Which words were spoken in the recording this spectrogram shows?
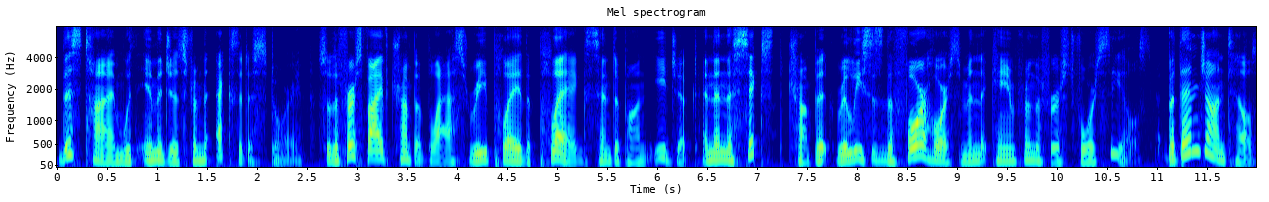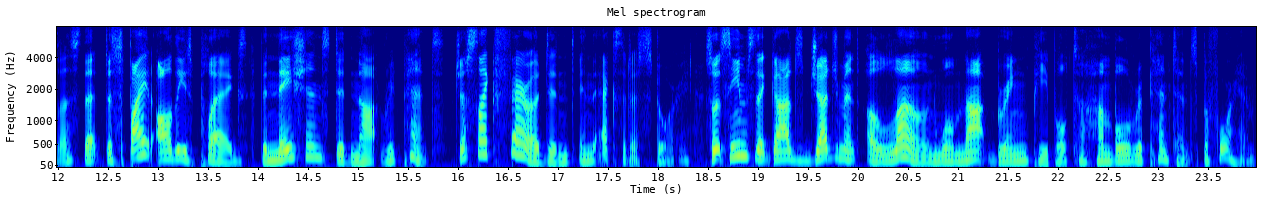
this time with images from the Exodus story. So the first five trumpet blasts replay the plagues sent upon Egypt, and then the sixth trumpet releases the four horsemen that came from the first four seals. But then John tells us that despite all these plagues, the nations did not repent, just like Pharaoh didn't in the Exodus story. So it seems that God's judgment alone will not bring people to humble repentance before him.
